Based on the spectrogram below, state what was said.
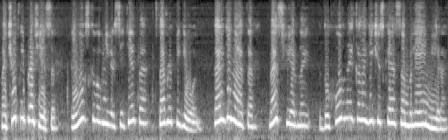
почетный профессор Львовского университета Ставропегион, координатор Ноосферной Духовно-экологической ассамблеи мира,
